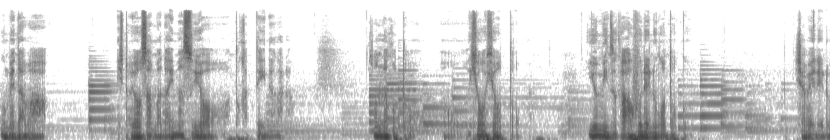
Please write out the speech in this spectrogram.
梅田は、人ようさんまだいますよ、とかって言いながら、そんなことを、ひょうひょうと、湯水が溢れるごとく、喋れる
